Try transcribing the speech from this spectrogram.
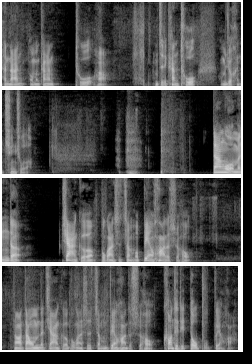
很难，我们看看图哈，我们直接看图，我们就很清楚了。当我们的价格不管是怎么变化的时候，啊，当我们的价格不管是怎么变化的时候，quantity 都不变化。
